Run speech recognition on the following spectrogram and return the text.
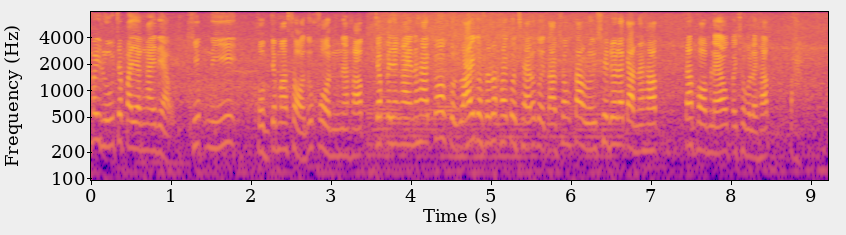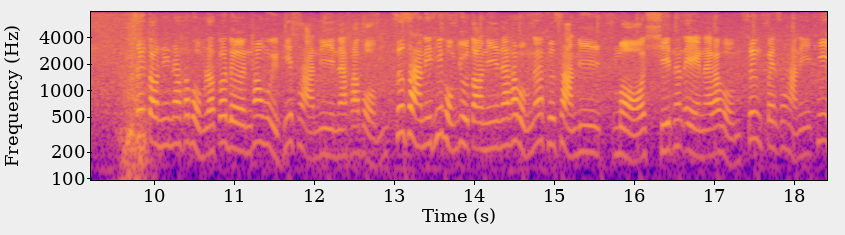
ไม่รู้จะไปยังไงเนี่ยคลิปนี้ผมจะมาสอนทุกคนนะครับจะเป็นยังไงนะฮะก็กดไลค์กดซับสไครต์กดแชร์แล้วกดตามช่องตั้มมลวิชด้วยแล้วกันนะครับถ้าพร้อมแล้วไปชมเลยครับไป ซึ่งตอนนี้นะครับผมเราก็เดินเข้ามาอยู่ที่สถานีนะครับผมซึ่งสถานีที่ผมอยู่ตอนนี้นะครับผมนั่นคือสถานีหมอชิดนั่นเองนะครับผมซึ่งเป็นสถานีที่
